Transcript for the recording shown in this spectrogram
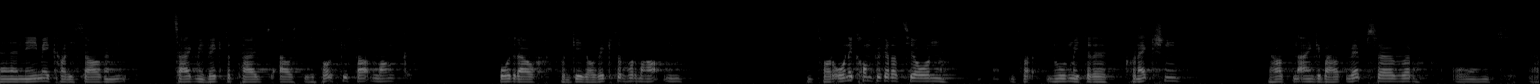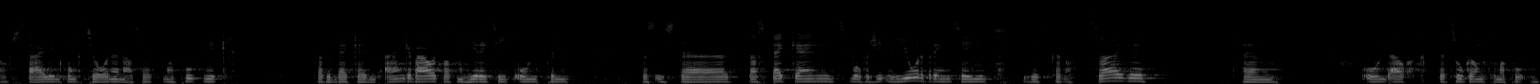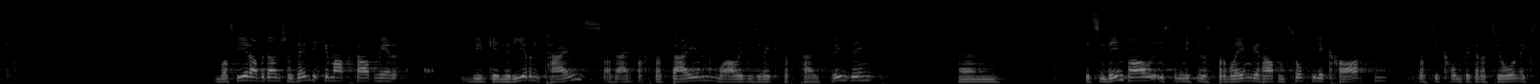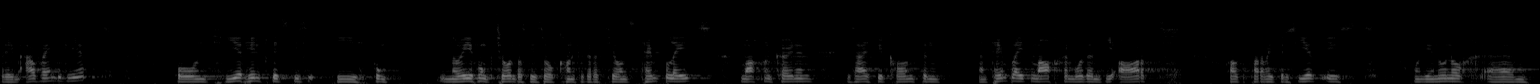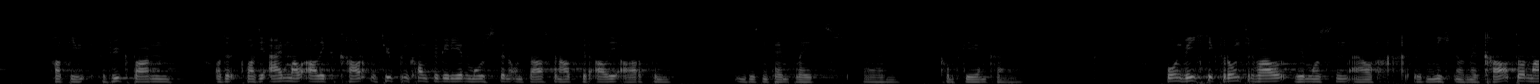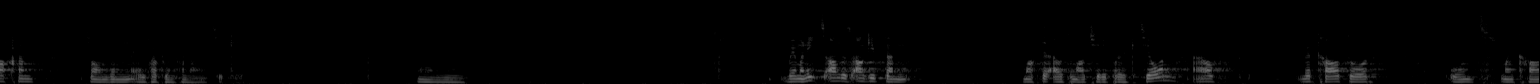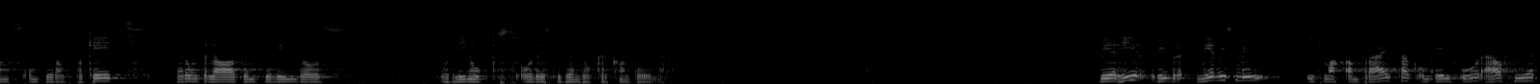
äh, nehme, kann ich sagen, zeige mir Vektorteils aus dieser PostGIS-Datenbank oder auch von GDAL-Vektorformaten. Und zwar ohne Konfiguration, und zwar nur mit der Connection. Wir hatten einen eingebauten Webserver und auch Styling-Funktionen, also Maputnik gerade im Backend eingebaut. Was man hier jetzt sieht unten, das ist äh, das Backend, wo verschiedene Viewer drin sind, die ich jetzt gerade noch zeige. Ähm, und auch der Zugang zum Aputnik. Was wir aber dann schlussendlich gemacht haben, wir, wir generieren Teils, also einfach Dateien, wo alle diese Vektorteils drin sind. Ähm, jetzt in dem Fall ist ein bisschen das Problem, wir haben so viele Karten, dass die Konfiguration extrem aufwendig wird. Und hier hilft jetzt die Fun neue Funktion, dass wir so Konfigurationstemplates machen können. Das heißt, wir konnten ein Template machen, wo dann die Art halt parametrisiert ist und wir nur noch ähm, halt die verfügbaren oder quasi einmal alle Kartentypen konfigurieren mussten und das dann halt für alle Arten in diesem Template ähm, konfigurieren können. Und wichtig für unser Fall, wir mussten auch eben nicht nur Mercator machen, sondern LV95. Ähm, wenn man nichts anderes angibt, dann macht er automatische Projektion auf Mercator und man kann es entweder als Paket herunterladen für Windows oder Linux oder es gibt einen Docker-Container. Wer hierüber mehr wissen will, ich mache am Freitag um 11 Uhr auch hier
